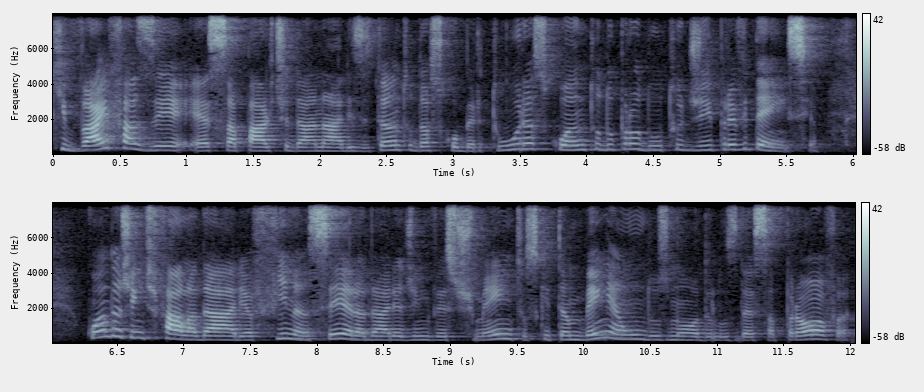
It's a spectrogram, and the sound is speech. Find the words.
que vai fazer essa parte da análise tanto das coberturas quanto do produto de previdência. Quando a gente fala da área financeira, da área de investimentos, que também é um dos módulos dessa prova,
